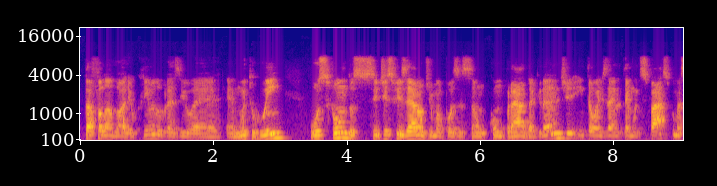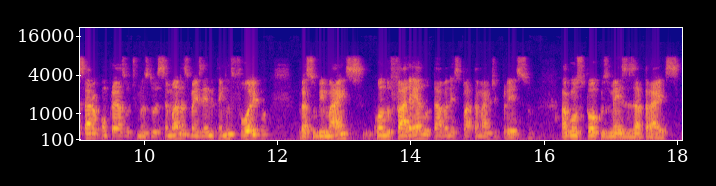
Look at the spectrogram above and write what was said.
está falando, olha, o clima no Brasil é, é muito ruim, os fundos se desfizeram de uma posição comprada grande, então eles ainda têm muito espaço, começaram a comprar as últimas duas semanas, mas ainda tem muito fôlego, para subir mais quando o farelo estava nesse patamar de preço alguns poucos meses atrás.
